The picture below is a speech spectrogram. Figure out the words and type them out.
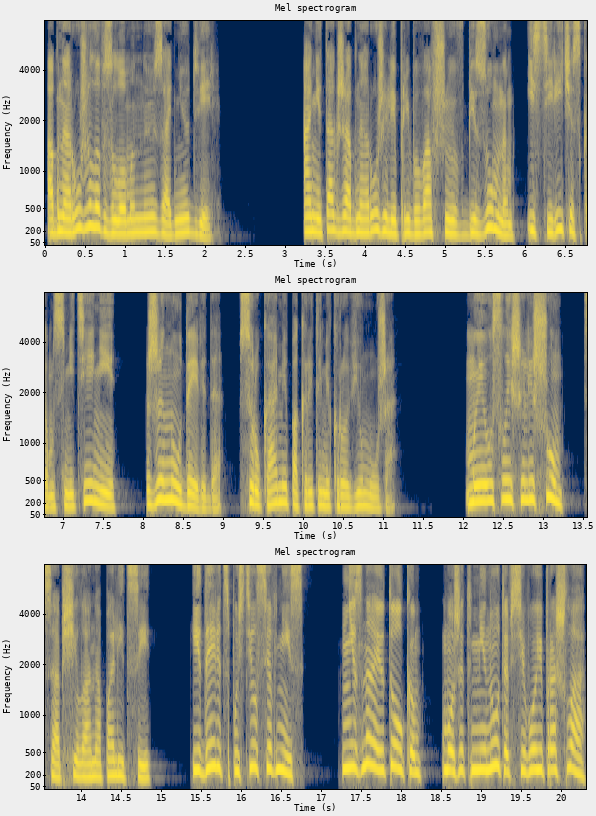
обнаружила взломанную заднюю дверь. Они также обнаружили пребывавшую в безумном, истерическом смятении жену Дэвида с руками, покрытыми кровью мужа. «Мы услышали шум», — сообщила она полиции, и Дэвид спустился вниз. «Не знаю толком, может, минута всего и прошла.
